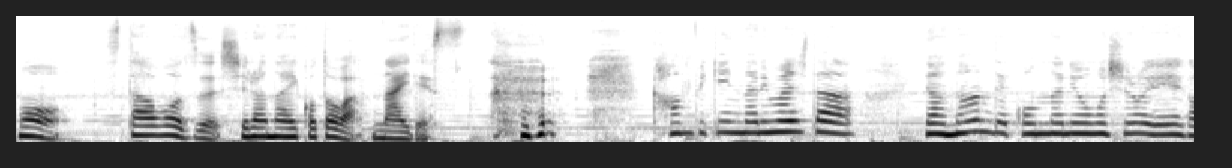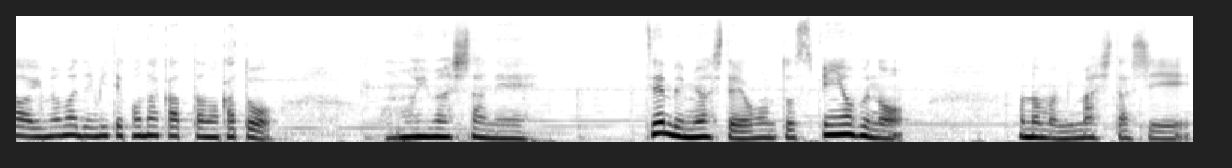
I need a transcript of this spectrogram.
もうスター・ウォーズ知らないことはないです。完璧になりました。いやなんでこんなに面白い映画を今まで見てこなかったのかと思いましたね。全部見ましたよ。ほんとスピンオフのものも見ましたし。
